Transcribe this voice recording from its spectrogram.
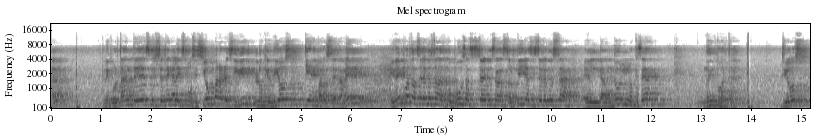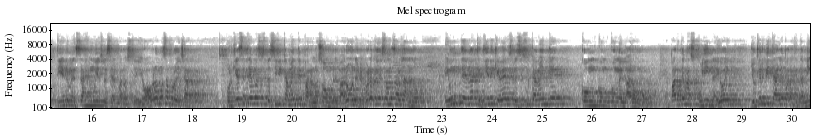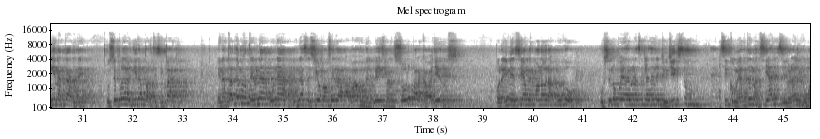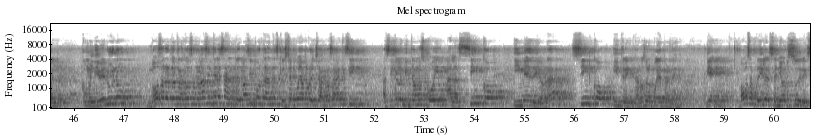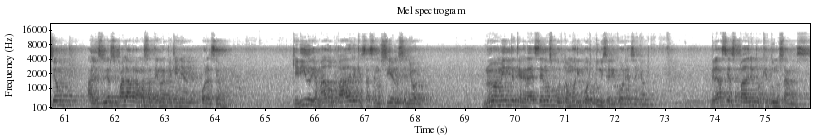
Lo importante es que usted tenga la disposición para recibir lo que Dios tiene para usted, amén. Y no importa si a usted le gustan las pupusas, si a usted le gustan las tortillas, si a usted le gusta el gandul, lo que sea, no importa. Dios tiene un mensaje muy especial para usted. Y ahora vamos a aprovechar, porque este tema es específicamente para los hombres, varones. Recuerda que hoy estamos hablando en un tema que tiene que ver específicamente con, con, el varón, la parte masculina. Y hoy yo quiero invitarle para que también en la tarde usted pueda venir a participar. En la tarde vamos a tener una, una, una sesión, vamos a ir abajo en el basement, solo para caballeros. Por ahí me decía un hermano ahora, Hugo, usted no puede dar unas clases de jiu-jitsu así como de artes marciales, ¿verdad? como el, como el nivel 1, vamos a hablar de otras cosas más interesantes, más importantes que usted puede aprovechar. Vas a ver que sí. Así que lo invitamos hoy a las 5 y media, ¿verdad? 5 y 30, no se lo puede perder. Bien, vamos a pedirle al Señor su dirección. Al estudiar su palabra vamos a tener una pequeña oración. Querido y amado Padre que estás en los cielos, Señor, nuevamente te agradecemos por tu amor y por tu misericordia, Señor. Gracias Padre porque tú nos amas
